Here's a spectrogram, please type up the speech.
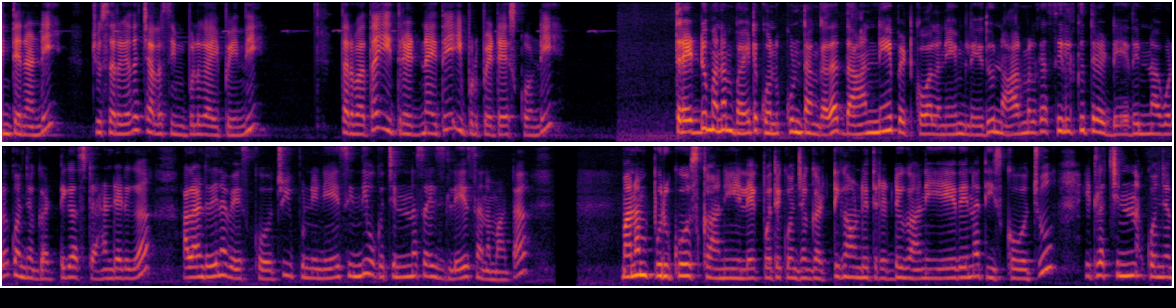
ఇంతేనండి. చూసారు కదా చాలా సింపుల్గా అయిపోయింది. తర్వాత ఈ థ్రెడ్ని అయితే ఇప్పుడు పెట్టేసుకోండి. థ్రెడ్ మనం బయట కొనుక్కుంటాం కదా దాన్నే పెట్టుకోవాలని ఏం లేదు. నార్మల్గా సిల్క్ థ్రెడ్ ఏది కూడా కొంచెం గట్టిగా స్టాండర్డ్గా అలాంటిదైనా వేసుకోవచ్చు. ఇప్పుడు నేను వేసింది ఒక చిన్న సైజ్ లేస్ అనమాట మనం పురుకోస్ కానీ లేకపోతే కొంచెం గట్టిగా ఉండే థ్రెడ్ కానీ ఏదైనా తీసుకోవచ్చు. ఇట్లా చిన్న కొంచెం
